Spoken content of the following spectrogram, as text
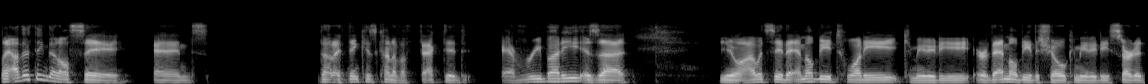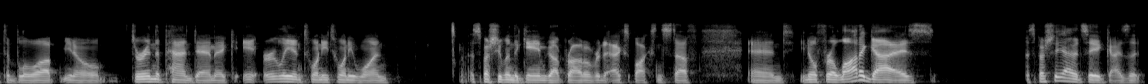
My other thing that I'll say and that I think has kind of affected everybody is that you know, I would say the MLB 20 community or the MLB the show community started to blow up, you know, during the pandemic, early in 2021 especially when the game got brought over to Xbox and stuff. And you know, for a lot of guys, especially I would say guys that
